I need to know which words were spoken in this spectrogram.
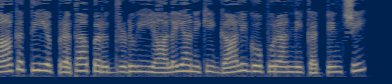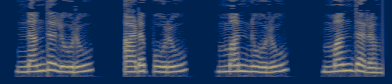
కాకతీయ ప్రతాపరుద్రుడు ఈ ఆలయానికి గాలిగోపురాన్ని కట్టించి నందలూరు అడపూరు మన్నూరు మందరం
